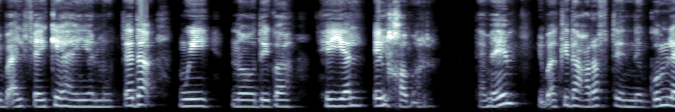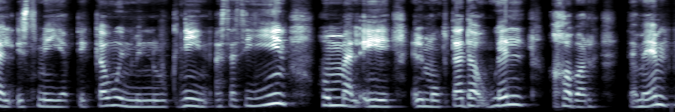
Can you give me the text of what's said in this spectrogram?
يبقى الفاكهة هي المبتدأ وناضجة هي ال الخبر. تمام، يبقى كده عرفت إن الجملة الإسمية بتتكون من ركنين أساسيين هُم الإيه؟ المبتدأ والخبر تمام،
